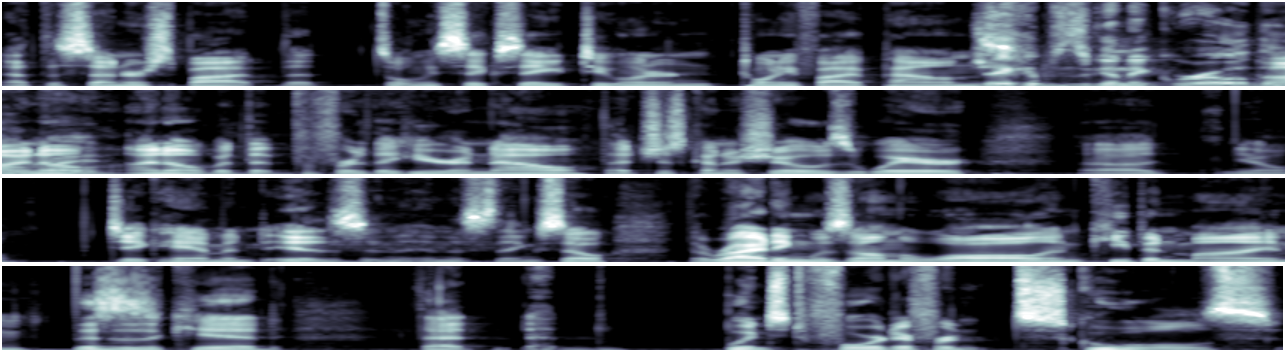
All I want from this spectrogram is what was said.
at the center spot that's only 6'8, 225 pounds. Jacobson's going to grow, though. I know, right? I know, but that, for the here and now, that just kind of shows where, uh, you know, Jake Hammond is in, in, this thing. So the writing was on the wall, and keep in mind, this is a kid that went to four different schools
